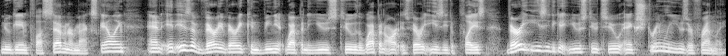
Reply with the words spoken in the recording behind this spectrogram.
New Game Plus 7 or max scaling and it is a very, very convenient weapon to use too. The weapon art is very easy to place, very easy to get used to too, and extremely user-friendly.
